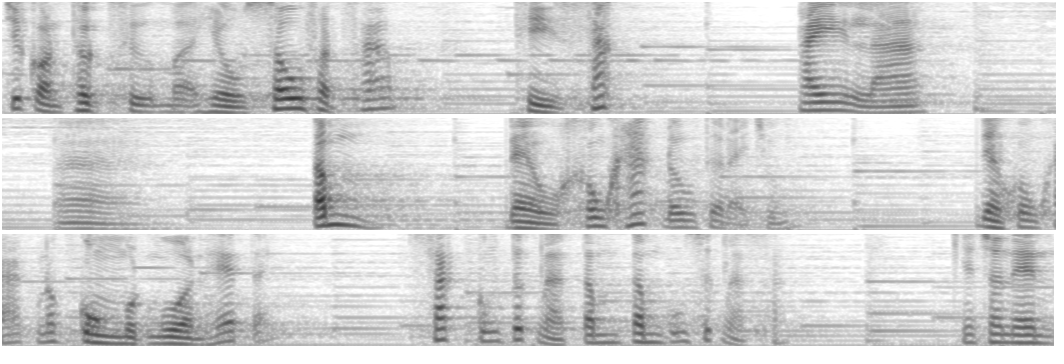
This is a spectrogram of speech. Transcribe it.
chứ còn thực sự mà hiểu sâu phật pháp thì sắc hay là à, tâm đều không khác đâu thưa đại chúng. Đều không khác nó cùng một nguồn hết đấy. Sắc cũng tức là tâm tâm cũng tức là sắc. Thế cho nên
